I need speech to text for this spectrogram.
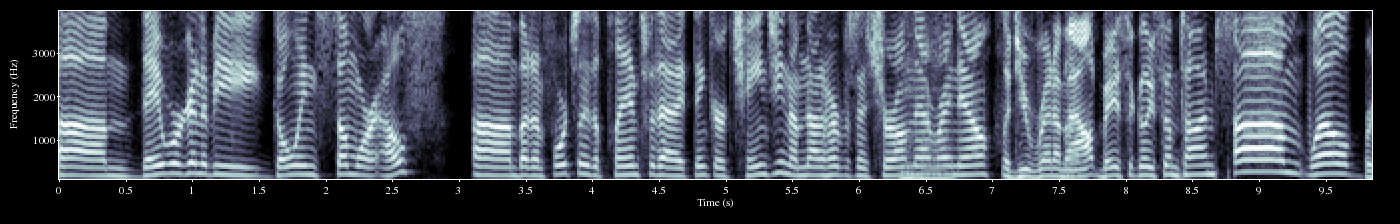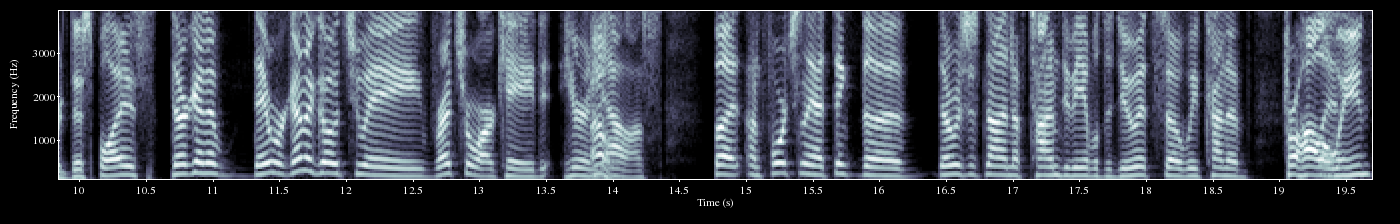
um, they were going to be going somewhere else. Um, but unfortunately, the plans for that I think are changing. I'm not 100 percent sure on that Mm-hmm. right now. Like you rent them out basically sometimes Um, well, for displays. they're gonna they were gonna go to a retro arcade here in Oh. Dallas, but unfortunately, I think the there was just not enough time to be able to do it. So we've kind of For Halloween?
